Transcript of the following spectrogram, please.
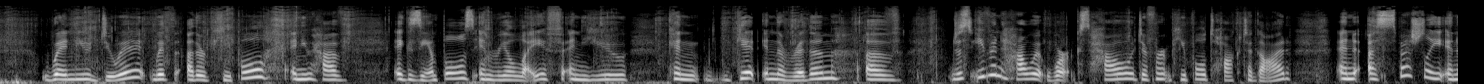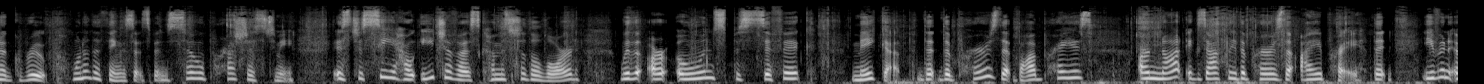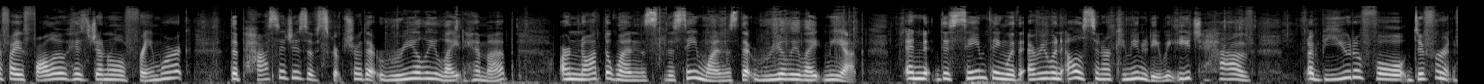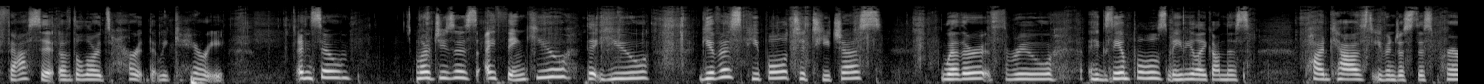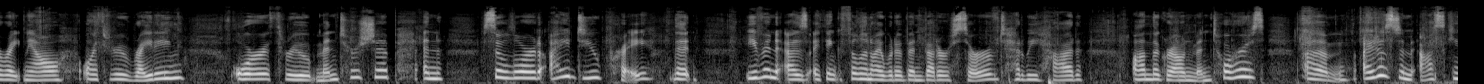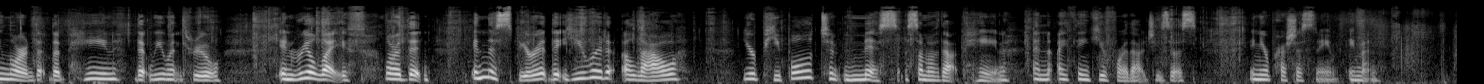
when you do it with other people and you have examples in real life and you can get in the rhythm of just even how it works, how different people talk to God. And especially in a group, one of the things that's been so precious to me is to see how each of us comes to the Lord with our own specific makeup. That the prayers that Bob prays are not exactly the prayers that I pray. That even if I follow his general framework, the passages of scripture that really light him up are not the ones, the same ones that really light me up. And the same thing with everyone else in our community. We each have a beautiful, different facet of the Lord's heart that we carry. And so, Lord Jesus, I thank you that you give us people to teach us, whether through examples, maybe like on this podcast, even just this prayer right now, or through writing, or through mentorship. And so, Lord, I do pray that even as I think Phil and I would have been better served had we had on the ground mentors, um, I just am asking, Lord, that the pain that we went through in real life, Lord, that in the spirit, that you would allow your people to miss some of that pain. And I thank you for that, Jesus. In your precious name, amen.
